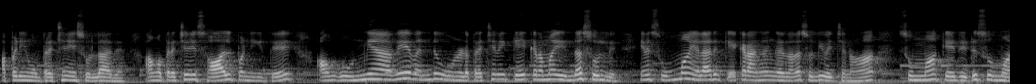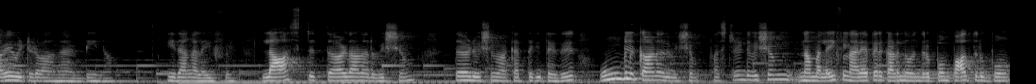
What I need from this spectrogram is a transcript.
அப்போ நீ உன் பிரச்சனையை சொல்லாத. அவங்க பிரச்சனையை சால்வ் பண்ணிக்கிட்டு அவங்க உண்மையாகவே வந்து உன்னோட பிரச்சனை கேட்குற மாதிரி இருந்தால் சொல்லு. ஏன்னா சும்மா எல்லோரும் கேட்குறாங்கங்கிறதுனால சொல்லி வச்சேன்னா சும்மா கேட்டுட்டு சும்மாவே விட்டுடுவாங்க அப்படின்னா. இதாங்க லைஃபு லாஸ்ட்டு தேர்டான ஒரு விஷயம். தேர்ட் விஷயம் நான் கற்றுக்கிட்டது உங்களுக்கான ஒரு விஷயம். ஃபஸ்ட் ரெண்டு விஷயம் நம்ம லைஃப்பில் நிறைய பேர் கடந்து வந்திருப்போம் பார்த்துருப்போம்.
